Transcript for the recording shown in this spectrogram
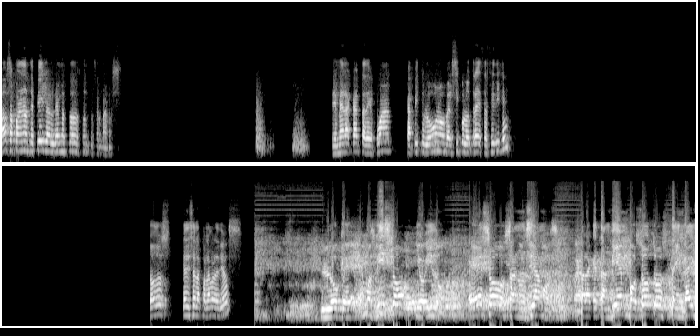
Vamos a ponernos de pie y lo leemos todos juntos, hermanos. Primera carta de Juan, capítulo 1, versículo 3, ¿así dije? ¿Todos? ¿Qué dice la palabra de Dios? Lo que hemos visto y oído, eso os anunciamos, para que también vosotros tengáis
